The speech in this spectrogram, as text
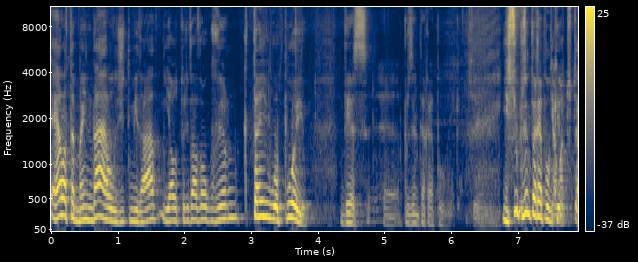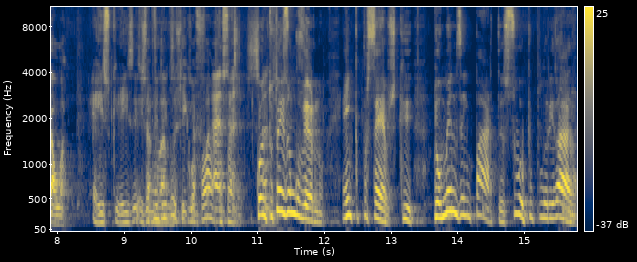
ela também dá a legitimidade e a autoridade ao governo que tem o apoio desse Presidente da República. Sim. E se o Presidente da República... Que é uma tutela. É isso que é isso, exatamente isso que já falar. Ou seja, quando tu tens um governo em que percebes que, pelo menos em parte, a sua popularidade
